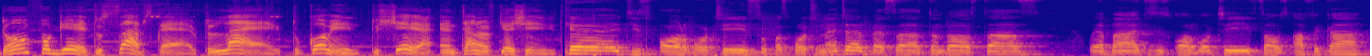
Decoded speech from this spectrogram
Don't forget to subscribe, to like, to comment, to share, and turn notifications. Okay, it is all about the Super Sport United versus Dondol Stars, whereby this is all about the South Africa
